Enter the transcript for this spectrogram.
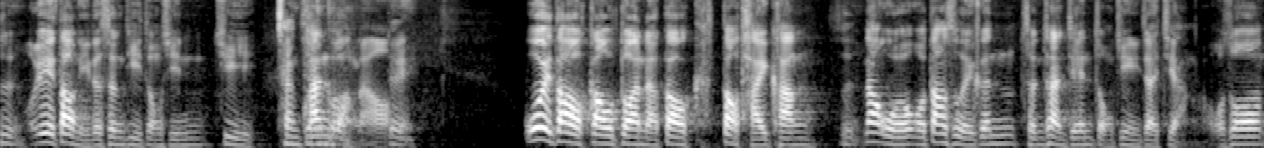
是，我也到你的生技中心去参访了哦。对，我也到高端了，到到台康。是，那我我当时也跟陈灿坚总经理在讲，我说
